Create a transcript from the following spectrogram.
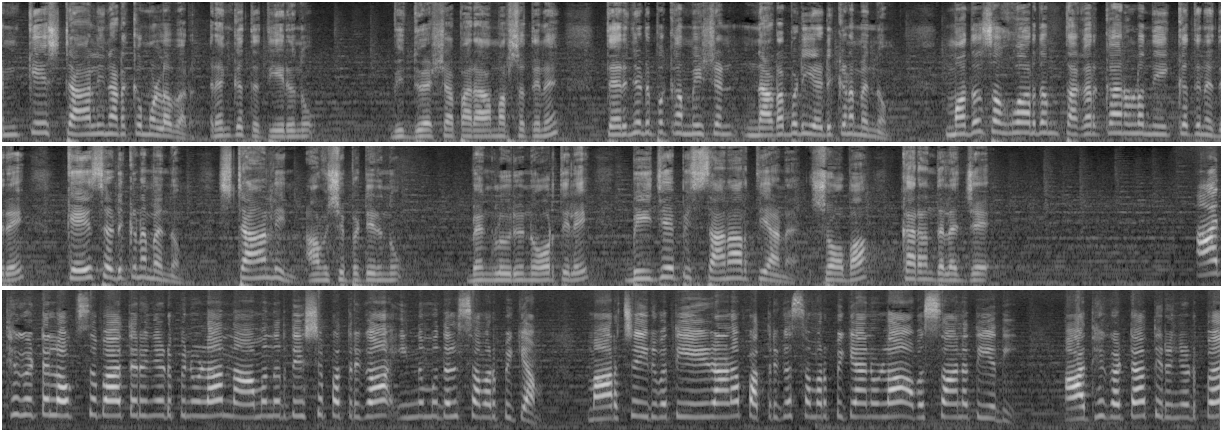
എം കെ സ്റ്റാലിൻ അടക്കമുള്ളവർ രംഗത്തെത്തിയിരുന്നു. വിദ്വേഷ പരാമർശത്തിന് തെരഞ്ഞെടുപ്പ് കമ്മീഷൻ നടപടിയെടുക്കണമെന്നും മതസൗഹാർദ്ദം തകർക്കാനുള്ള നീക്കത്തിനെതിരെ കേസെടുക്കണമെന്നും സ്റ്റാലിൻ ആവശ്യപ്പെട്ടിരുന്നു. ബംഗളൂരു നോർത്തിലെ ബി ജെ പി സ്ഥാനാർത്ഥിയാണ് ശോഭ കരന്തലജെ ആദ്യഘട്ട ലോക്സഭാ തെരഞ്ഞെടുപ്പിനുള്ള നാമനിർദ്ദേശ പത്രിക ഇന്നു മുതൽ സമർപ്പിക്കാം. മാർച്ച് ഇരുപത്തിയേഴാണ് പത്രിക സമർപ്പിക്കാനുള്ള അവസാന തീയതി. ആദ്യഘട്ട തിരഞ്ഞെടുപ്പ്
